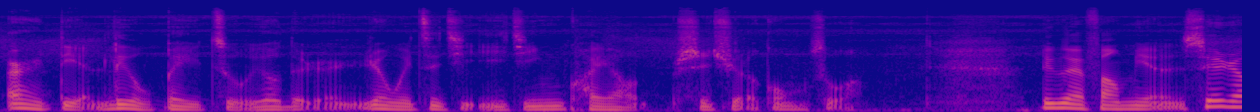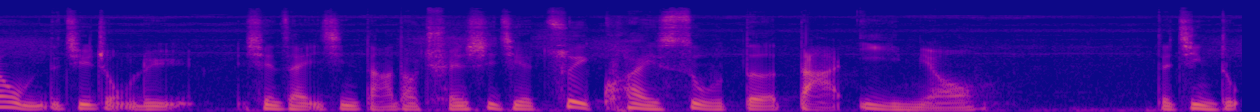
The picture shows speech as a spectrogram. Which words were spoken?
二点六倍左右的人认为自己已经快要失去了工作。另外一方面，虽然我们的接种率现在已经达到全世界最快速的打疫苗的进度，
